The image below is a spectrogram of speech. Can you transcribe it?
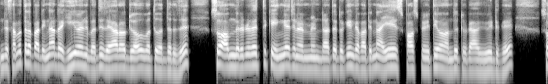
இந்த சமயத்தில் பார்த்தீங்கன்னா அந்த ஹீரோயின் பற்றி வேற ஒரு லவ் பற்றி வந்துடுது ஸோ அவங்க ரெண்டு பேர்த்துக்கு எங்கேஜ்மெண்ட் நடந்துட்டு இருக்கு. இங்கே பார்த்தீங்கன்னா ஐஏஎஸ் பாஸ் பண்ணிட்டு வந்துட்டு இருக்காங்க வீட்டுக்கு. ஸோ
